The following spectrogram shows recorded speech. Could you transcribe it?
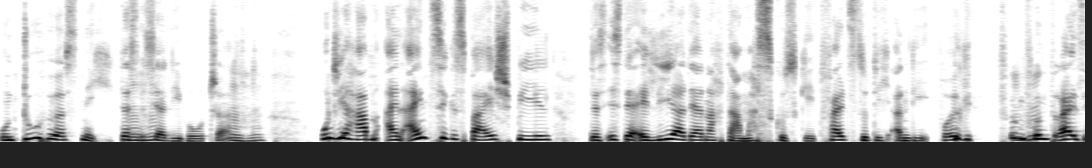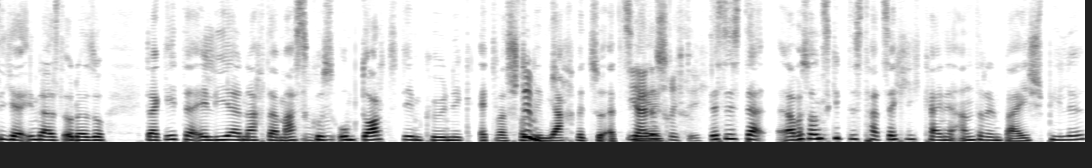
und du hörst nicht. Das mhm. ist ja die Botschaft. Mhm. Und wir haben ein einziges Beispiel, das ist der Elia, der nach Damaskus geht. Falls du dich an die Folge 35 mhm. erinnerst oder so, da geht der Elia nach Damaskus, mhm. um dort dem König etwas Stimmt. von dem Jahwe zu erzählen. Ja, das ist richtig. Das ist da, aber sonst gibt es tatsächlich keine anderen Beispiele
